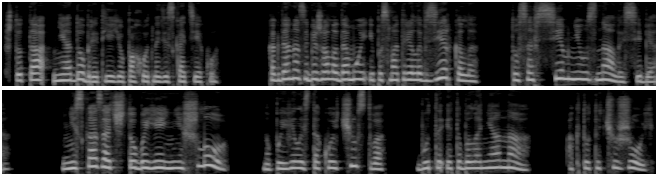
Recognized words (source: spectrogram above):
что та не одобрит ее поход на дискотеку. Когда она забежала домой и посмотрела в зеркало, то совсем не узнала себя. Не сказать, чтобы ей не шло, но появилось такое чувство, будто это была не она, а кто-то чужой,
